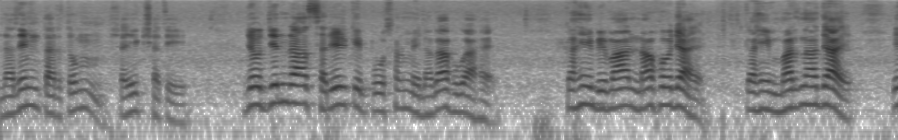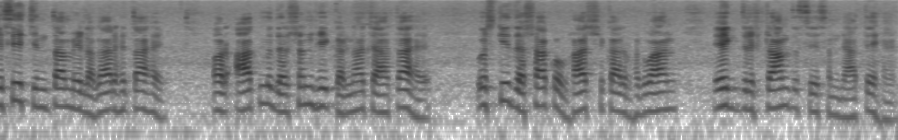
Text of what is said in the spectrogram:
नदीम तरतुम सही क्षति जो दिन रात शरीर के पोषण में लगा हुआ है, कहीं बीमार न हो जाए, कहीं मर न जाए, इसी चिंता में लगा रहता है और आत्मदर्शन भी करना चाहता है, उसकी दशा को भाष्यकार भगवान एक दृष्टांत से समझाते हैं।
